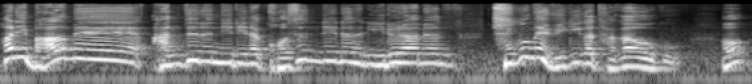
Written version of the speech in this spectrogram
아니 마음에 안 드는 일이나 거슬리는 일을 하면 죽음의 위기가 다가오고 어?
